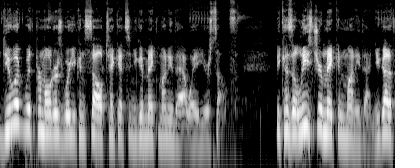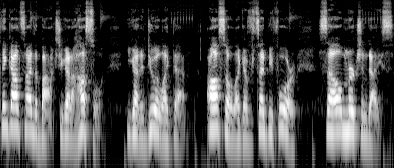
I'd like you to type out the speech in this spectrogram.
do it with promoters where you can sell tickets and you can make money that way yourself. Because at least you're making money then. You got to think outside the box. You got to hustle. You got to do it like that. Also like i've said before sell merchandise.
